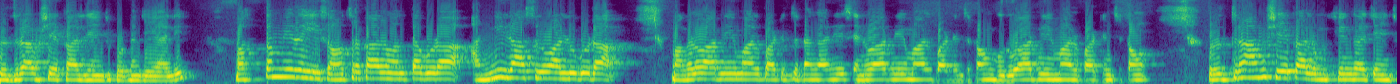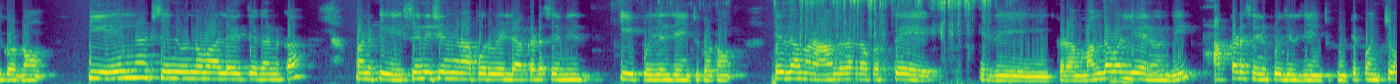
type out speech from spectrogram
రుద్రాభిషేకాలు చేయించుకోవటం చేయాలి. మొత్తం మీద ఈ సంవత్సర కాలం అంతా కూడా అన్ని రాసుల వాళ్ళు కూడా మంగళవారం నియమాలు పాటించడం కానీ శనివారం నియమాలు పాటించడం గురువారం నియమాలు పాటించడం రుద్రాభిషేకాలు ముఖ్యంగా చేయించుకోవటం. ఈ ఏలినాటి శని ఉన్న వాళ్ళైతే కనుక మనకి శని శంగనాపూర్ వెళ్ళి అక్కడ శనికి పూజలు చేయించుకోవటం. లేదా మన ఆంధ్రాలోకి వస్తే ఇది ఇక్కడ మందవల్లి అని ఉంది. అక్కడ శని పూజలు చేయించుకుంటే కొంచెం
